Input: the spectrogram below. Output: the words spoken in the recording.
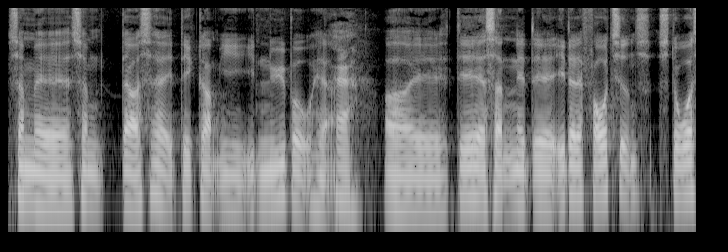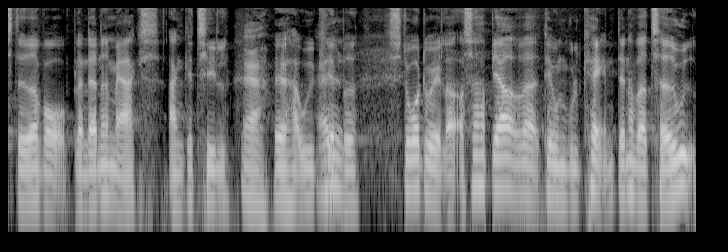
som, øh, som der også er et digt om i, i den nye bog her. ja, Og øh, det er sådan et, øh, et af de fortidens store steder, hvor blandt andet Mærks Anquetil ja, øh, har udkæmpet store dueller. Og så har bjerget været, det er jo en vulkan, den har været taget ud,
